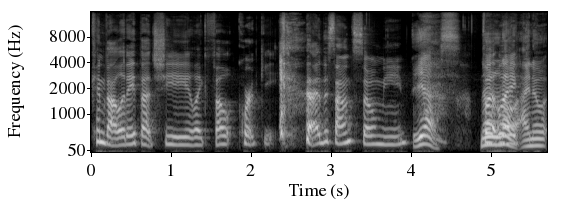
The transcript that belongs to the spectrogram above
can validate that she like felt quirky. this sounds so mean. yes. No, but, no, no. I know,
